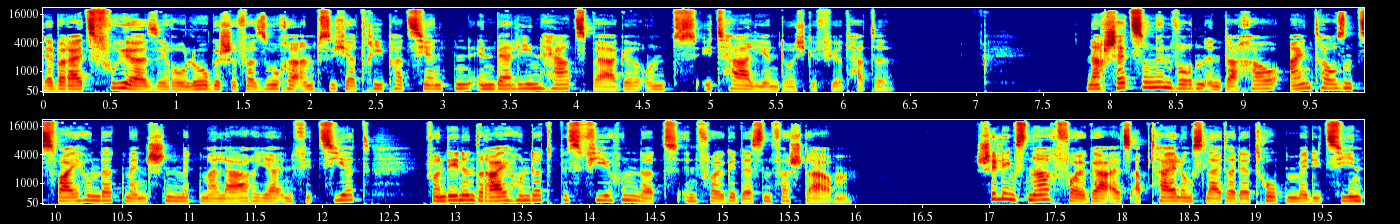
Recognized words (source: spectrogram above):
der bereits früher serologische Versuche an Psychiatriepatienten in Berlin-Herzberge und Italien durchgeführt hatte. Nach Schätzungen wurden in Dachau 1200 Menschen mit Malaria infiziert, von denen 300 bis 400 infolgedessen verstarben. Schillings Nachfolger als Abteilungsleiter der Tropenmedizin,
